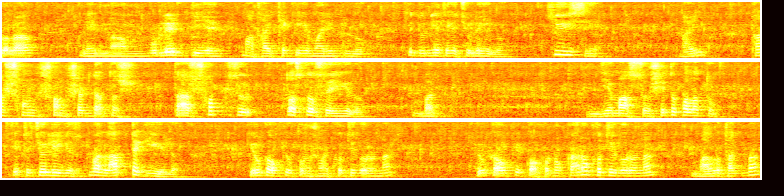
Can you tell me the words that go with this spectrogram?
গলা মানে বুলেট দিয়ে মাথায় ঠেকিয়ে মারি ফেলল। দুনিয়া থেকে চলে গেলো। কী হয়েছে ভাই, তার সংসারটা তার তার সব কিছু তস্তস হয়ে গেল। বাট যে মারছো সে তো পলাতক। সে তো চলেই গেছো। তোমার লাভটা কী হলো কেউ কাউকে কোনো সময় ক্ষতি করো না। কেউ কাউকে কখনো কারও ক্ষতি করো না। ভালো থাকবা।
